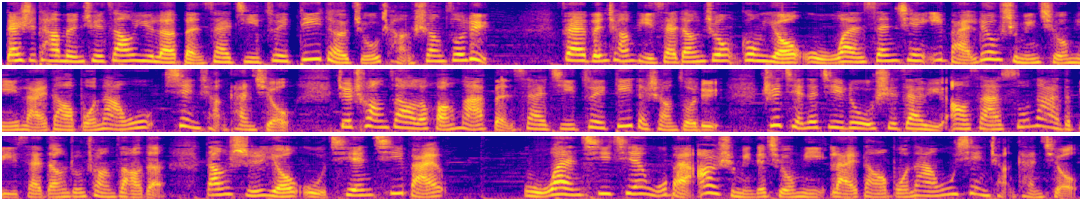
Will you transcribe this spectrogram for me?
但是他们却遭遇了本赛季最低的主场上座率。在本场比赛当中，共有五万三千一百六十名球迷来到伯纳乌现场看球，这创造了皇马本赛季最低的上座率。之前的记录是在与奥萨苏纳的比赛当中创造的，当时有五千七百五万七千五百二十名的球迷来到伯纳乌现场看球。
